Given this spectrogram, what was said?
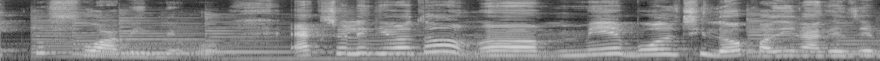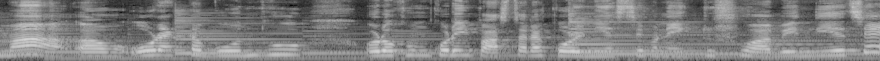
একটু সোয়াবিন দেবো। অ্যাকচুয়ালি কী বলতো মেয়ে বলছিল কদিন আগে যে, মা ওর একটা বন্ধু ওরকম করেই পাস্তাটা করে নিয়ে এসছে মানে একটু সোয়াবিন দিয়েছে।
